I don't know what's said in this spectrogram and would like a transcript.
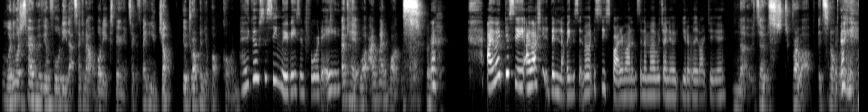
when you watch a scary movie in 4D, that's like an out of body experience. Like it's making you jump. You're dropping your popcorn. Who goes to see movies in 4D? Okay, well I went once. I went to see. I've actually been loving the cinema. I went to see Spider Man in the cinema, which I know you don't really like, do you? no, don't grow up. It's not real.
